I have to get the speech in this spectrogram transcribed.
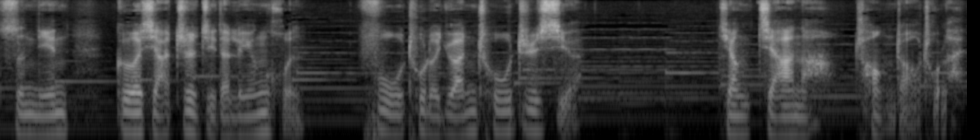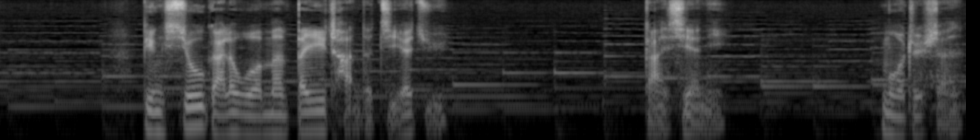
是您割下自己的灵魂，付出了原初之血，将加纳创造出来，并修改了我们悲惨的结局。感谢你，墨之神，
